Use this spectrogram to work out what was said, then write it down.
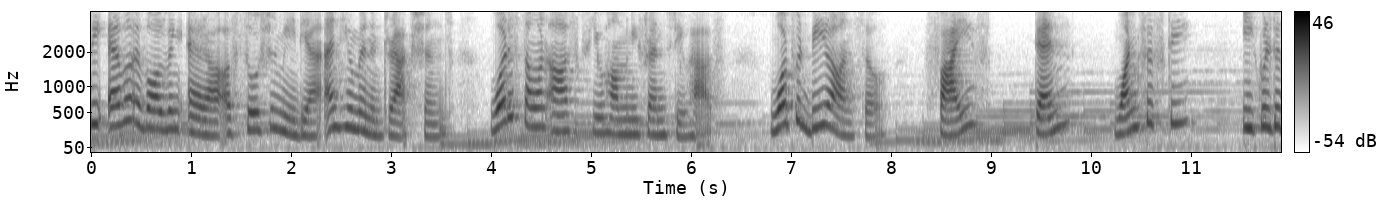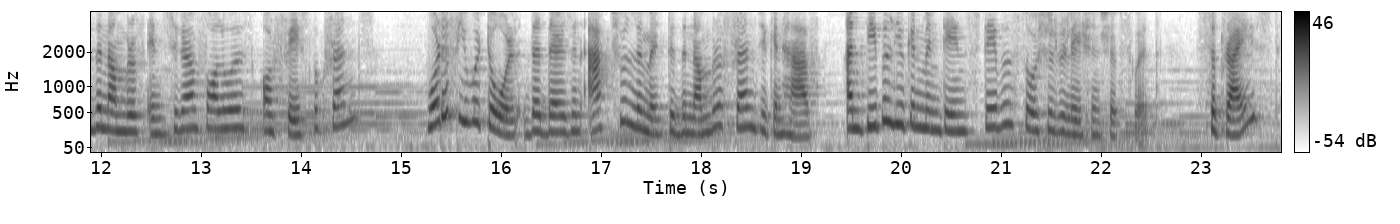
the ever evolving era of social media and human interactions, what if someone asks you how many friends do you have? What would be your answer? 5, 10, 150, equal to the number of Instagram followers or Facebook friends? What if you were told that there is an actual limit to the number of friends you can have and people you can maintain stable social relationships with? Surprised?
